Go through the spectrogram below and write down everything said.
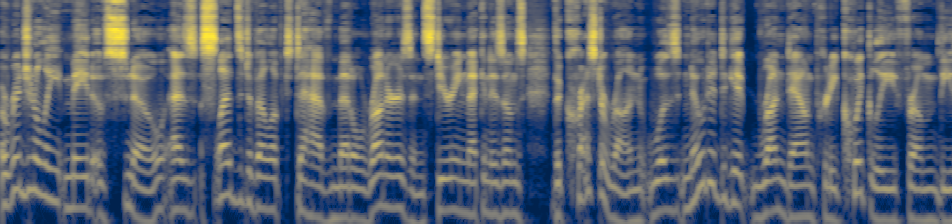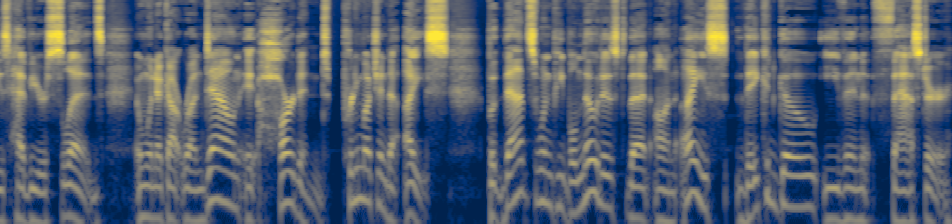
Originally made of snow, as sleds developed to have metal runners and steering mechanisms, the Cresta Run was noted to get run down pretty quickly from these heavier sleds. And when it got run down, it hardened pretty much into ice. But that's when people noticed that on ice, they could go even faster.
